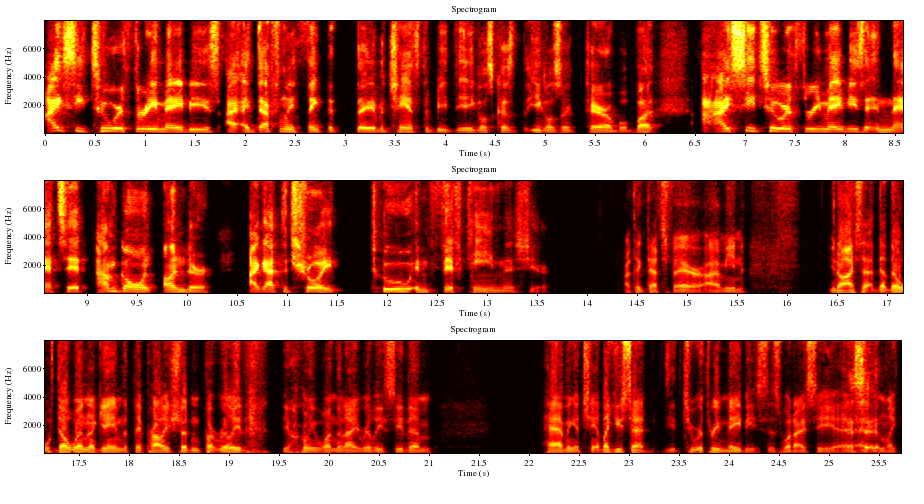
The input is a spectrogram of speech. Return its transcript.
I see two or three maybes. I, I definitely think that they have a chance to beat the Eagles because the Eagles are terrible, but I see two or three maybes, and that's it. I'm going under. I got Detroit two and 15 this year. I think that's fair. I mean, you know, I said that they'll, they'll win a game that they probably shouldn't, but really the only one that I really see them having a chance. Like you said, two or three maybes is what I see. And, and, like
